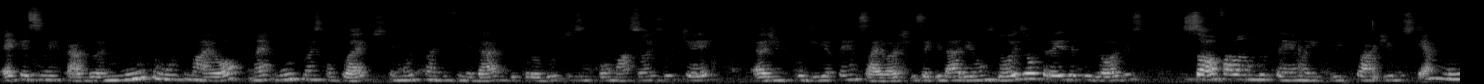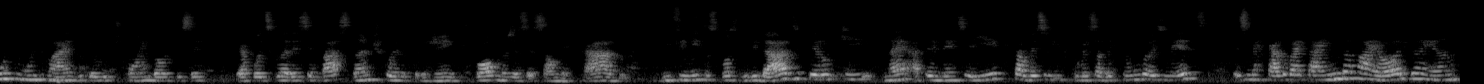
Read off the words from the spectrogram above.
é que esse mercado é muito, muito maior, né? muito mais complexo, tem muito mais infinidade de produtos e informações do que a gente podia pensar. Eu acho que isso aqui daria uns dois ou três episódios só falando do tema e criptoativos, que é muito, muito mais do que o Bitcoin, igual aqui você já pôde esclarecer bastante coisa pra gente, formas de acessar o mercado, infinitas possibilidades, e pelo que né, a tendência aí é que talvez se a gente conversar daqui um, dois meses, esse mercado vai estar ainda maior e ganhando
